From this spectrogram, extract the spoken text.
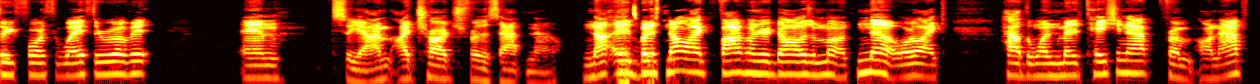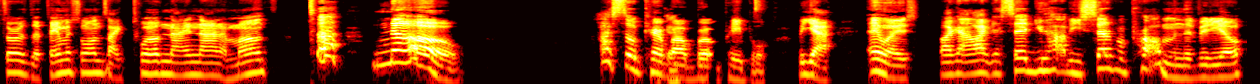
three fourth way through of it, and so yeah, I'm I charge for this app now. Not, That's but it's not like five hundred dollars a month. No, or like how the one meditation app from on App Store, the famous ones, like twelve ninety nine a month. Tuh, no, I still care Okay. about broke people. But yeah, anyways, like I like I said, you have you set up a problem in the video,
